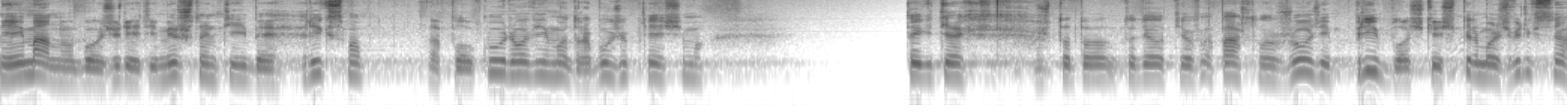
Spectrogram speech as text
Neįmanoma buvo žiūrėti mirštantį be riksmo, plaukų rovimo, drabužių plėšimo. Taigi tie, todėl tie apaštalo žodžiai pribloškė iš pirmo žvilgsnio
